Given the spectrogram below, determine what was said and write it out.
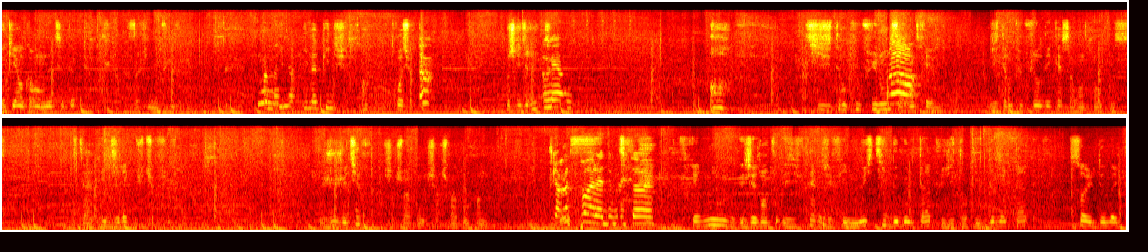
Ok, encore un autre setup. Ça finit plus. Non, Oh, il, a, bâtard. il a pinch. Oh, 3 sur 3. Je redirect. Oh, merde. Oh Si j'étais un peu plus long, ça rentrait. hein. J'étais un peu plus long des cas, ça rentrait en plus. J'étais à direct du turfu, frère. Juste, je tire. Cherche pas cherche pas à comprendre. J'arrête pas à la double tape. Frérot, j'ai rentré, frère, j'ai fait une multi double tap, j'ai tenté double tap, sol double tap,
